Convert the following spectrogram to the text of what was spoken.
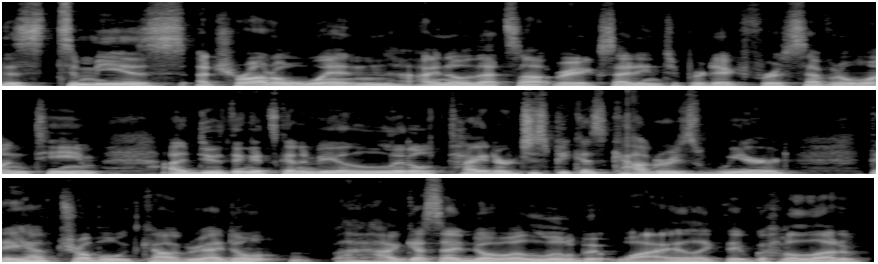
this to me is a Toronto win. I know that's not very exciting to predict for a 701 team. I do think it's going to be a little tighter just because Calgary's weird. They have trouble with Calgary. I don't, I guess I know a little bit why. Like they've got a lot of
